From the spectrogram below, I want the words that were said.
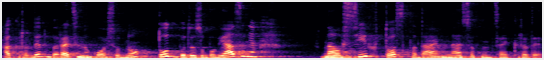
а кредит береться на когось одного. Тут буде зобов'язання на усіх, хто складає внесок на цей кредит.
